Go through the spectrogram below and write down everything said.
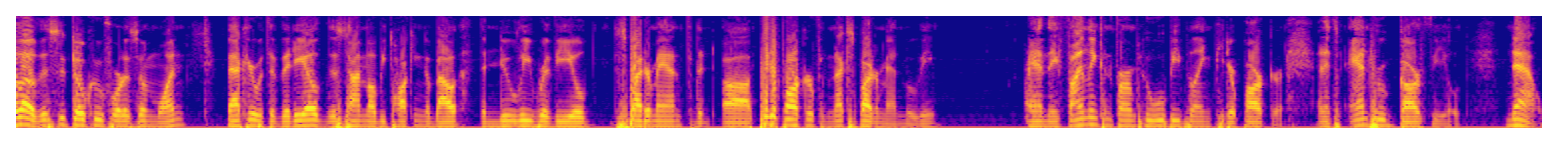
Hello, this is Goku 471 back here with the video. This time I'll be talking about the newly revealed Spider-Man for the uh, Peter Parker for the next Spider-Man movie. And they finally confirmed who will be playing Peter Parker, and it's Andrew Garfield. Now,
